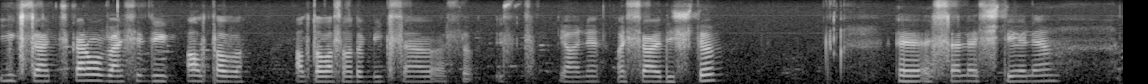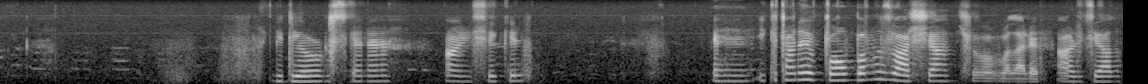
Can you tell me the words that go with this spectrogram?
yüksel çıkar ama ben şimdi alta alta basmadım yüksel bastım üst yani aşağı düştü. Ee, select diyelim. Gidiyoruz gene aynı şekil. Ee, iki tane bombamız var şu an. Şu bombaları harcayalım.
